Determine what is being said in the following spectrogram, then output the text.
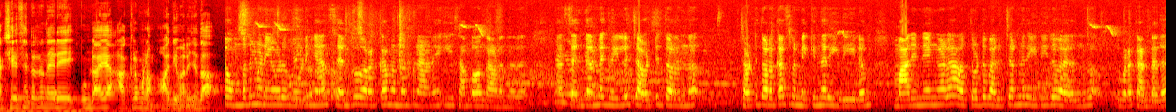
അക്ഷയ സെന്ററിന് നേരെ ഉണ്ടായ ആക്രമണം ആദ്യം അറിഞ്ഞത്. ഒമ്പത് മണിയോടുകൂടി ഞാൻ സെന്റർ തുറക്കാൻ വന്നപ്പോഴാണ് ഈ സംഭവം കാണുന്നത്. സെന്ററിന്റെ ഗ്രില്ല് ചവിട്ടി തുറന്ന് ചവിട്ടി തുറക്കാൻ ശ്രമിക്കുന്ന രീതിയിലും മാലിന്യങ്ങൾ അകത്തോട്ട് വലിച്ചെറിഞ്ഞ രീതിയിൽ വരുന്നത് ഇവിടെ കണ്ടത്.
